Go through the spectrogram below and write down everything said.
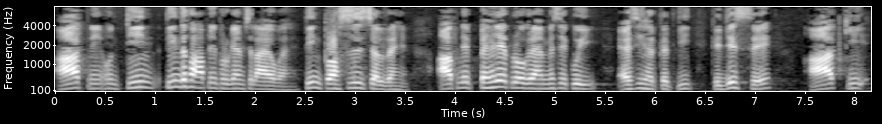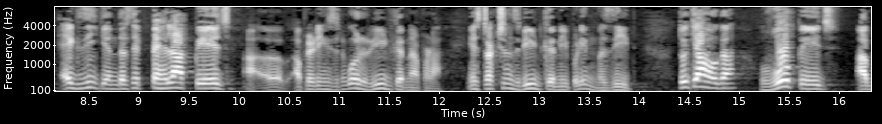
آپ نے ان تین تین دفعہ آپ نے پروگرام چلایا ہوا ہے۔ تین پروسیس چل رہے ہیں۔ آپ نے پہلے پروگرام میں سے کوئی ایسی حرکت کی کہ جس سے آپ کی ایگزی کے اندر سے پہلا پیج آپریٹنگ سسٹم کو ریڈ کرنا پڑا۔ انسٹرکشن ریڈ کرنی پڑی مزید۔ تو کیا ہوگا؟ وہ پیج اب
